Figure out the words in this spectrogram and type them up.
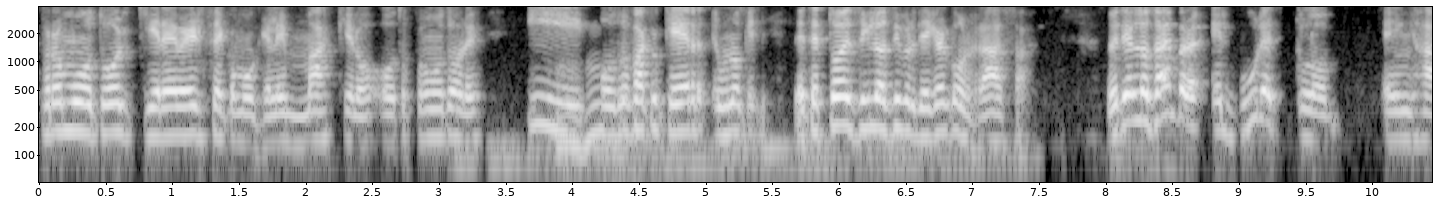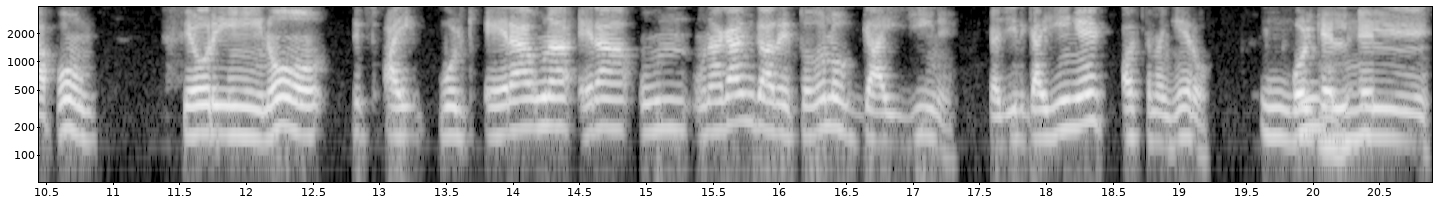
promotor quiere verse como que él es más que los otros promotores. Y otro factor que es uno que detesto decirlo así, pero tiene que ver con raza. No si lo saben, pero el Bullet Club en Japón se originó ahí, porque era una, era un- una ganga de todos los gallines. Gallín, gallín es extranjero, porque el, el,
